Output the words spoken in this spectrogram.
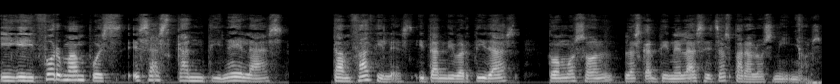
Y forman pues esas cantinelas tan fáciles y tan divertidas como son las cantinelas hechas para los niños.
